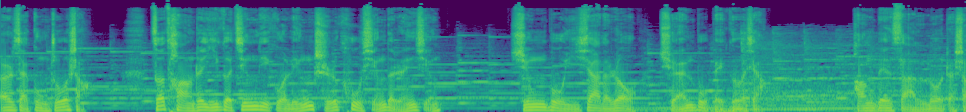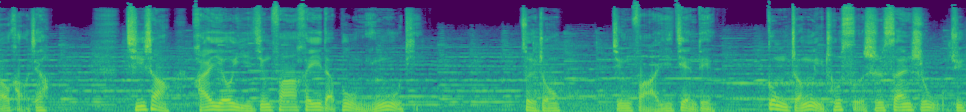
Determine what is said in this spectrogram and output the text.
而在供桌上，则躺着一个经历过凌迟酷刑的人形，胸部以下的肉全部被割下，旁边散落着烧烤架，其上还有已经发黑的不明物体。最终，经法医鉴定，共整理出死尸三十五具，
